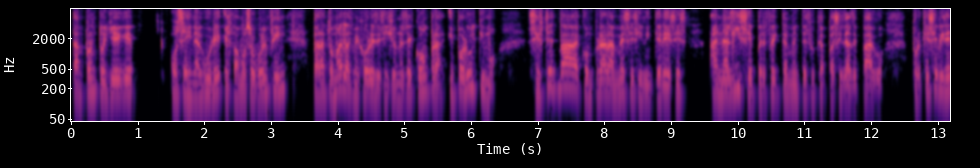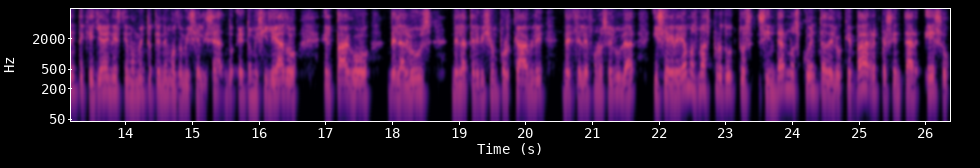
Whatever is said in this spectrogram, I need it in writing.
tan pronto llegue o se inaugure el famoso buen fin para tomar las mejores decisiones de compra. Y por último, si usted va a comprar a meses sin intereses, analice perfectamente su capacidad de pago, porque es evidente que ya en este momento tenemos eh, domiciliado el pago de la luz, de la televisión por cable, del teléfono celular, y si agregamos más productos sin darnos cuenta de lo que va a representar eso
